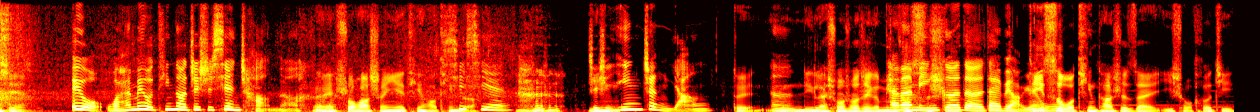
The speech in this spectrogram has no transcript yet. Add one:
谢谢。哎呦，我还没有听到这是现场呢，哎，说话声音也挺好听的。谢谢。嗯这是音殷正阳，对，嗯你来说说这个台湾民歌的代表人物。第一次我听他是在一首合集，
